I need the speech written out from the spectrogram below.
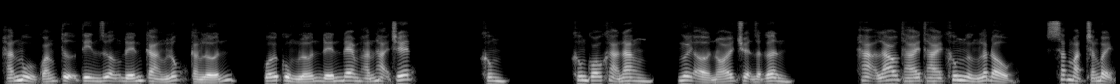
hắn mù quáng tự tin dưỡng đến càng lúc càng lớn, cuối cùng lớn đến đem hắn hại chết. Không, không có khả năng, ngươi ở nói chuyện giật gân. Hạ lao thái thái không ngừng lắc đầu, sắc mặt trắng bệnh.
